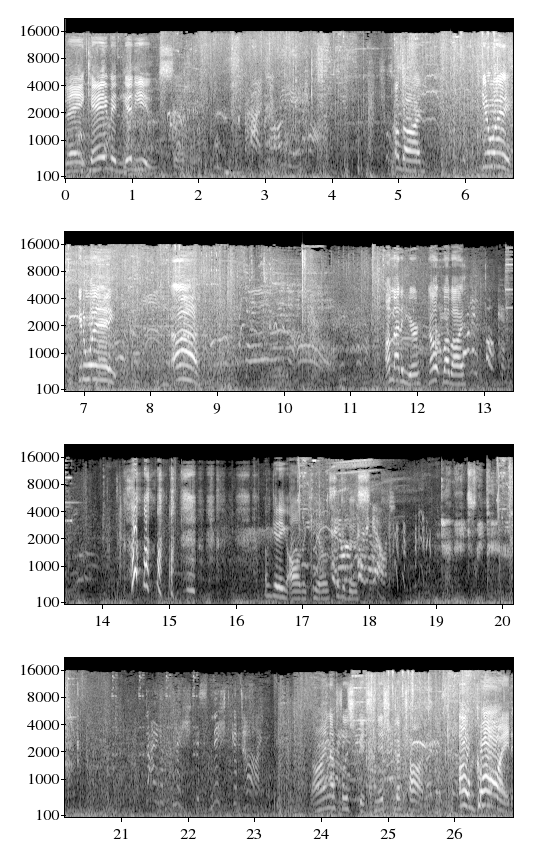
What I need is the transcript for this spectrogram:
they came in good use. Oh god. Get away! Get away! Ah! I'm out of here. Nope, bye bye. I'm getting all the kills. Look at this. Deine Pflicht ist nicht getan. Oh god!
